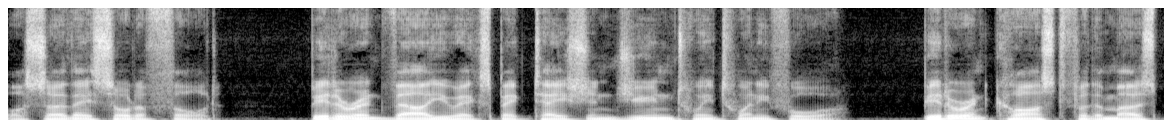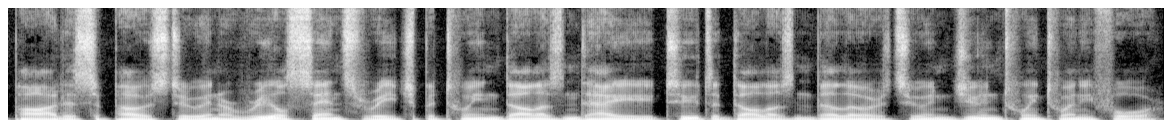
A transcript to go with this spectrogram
or so they sort of thought. BitTorrent value expectation June 2024. BitTorrent cost for the most part is supposed to in a real sense reach between dollars and 2 to dollars and dollars 2 in June 2024,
